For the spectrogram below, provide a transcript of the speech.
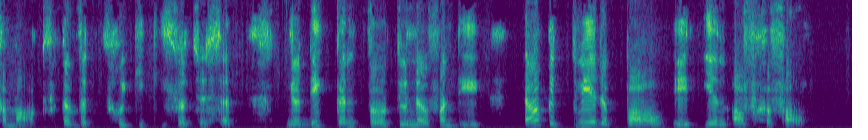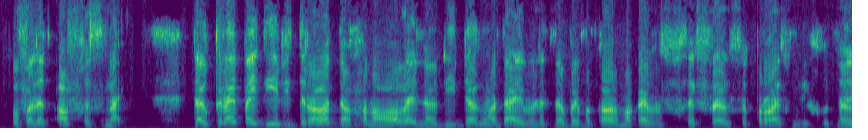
gemaak. Sulke wit goedjies wat so sit. Nou die kind wil toe nou van die elke tweede paal het een afgeval of hulle het afgesny. Nou kruip hy deur die draad, dan gaan haal hy nou die ding wat hy wil dit nou bymekaar maak. Hy wil sy vrou surprise met die goed. Nou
